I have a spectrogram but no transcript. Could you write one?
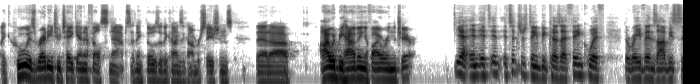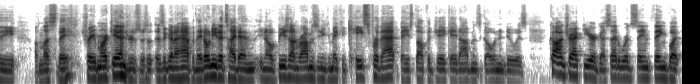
Like, who is ready to take NFL snaps? I think those are the kinds of conversations that uh, I would be having if I were in the chair. Yeah, and it's it's interesting because I think with the Ravens, obviously, unless they trade Mark Andrews, is it going to happen? They don't need a tight end. You know, Bijan Robinson, you can make a case for that based off of J.K. Dobbins going into his contract year. Gus Edwards, same thing. But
